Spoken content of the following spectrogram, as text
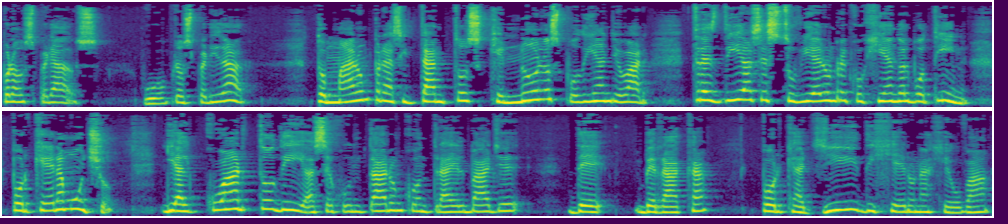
prosperados. Hubo prosperidad. Tomaron para sí tantos que no los podían llevar. Tres días estuvieron recogiendo el botín, porque era mucho. Y al cuarto día se juntaron contra el valle de Berraca, porque allí dijeron a Jehová,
